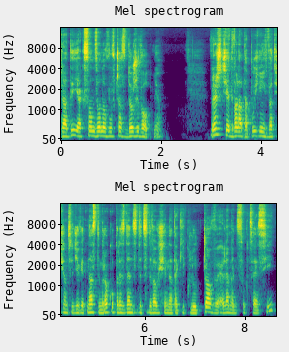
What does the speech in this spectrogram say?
rady, jak sądzono wówczas dożywotnio. Wreszcie dwa lata później, w 2019 roku, prezydent zdecydował się na taki kluczowy element sukcesji,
